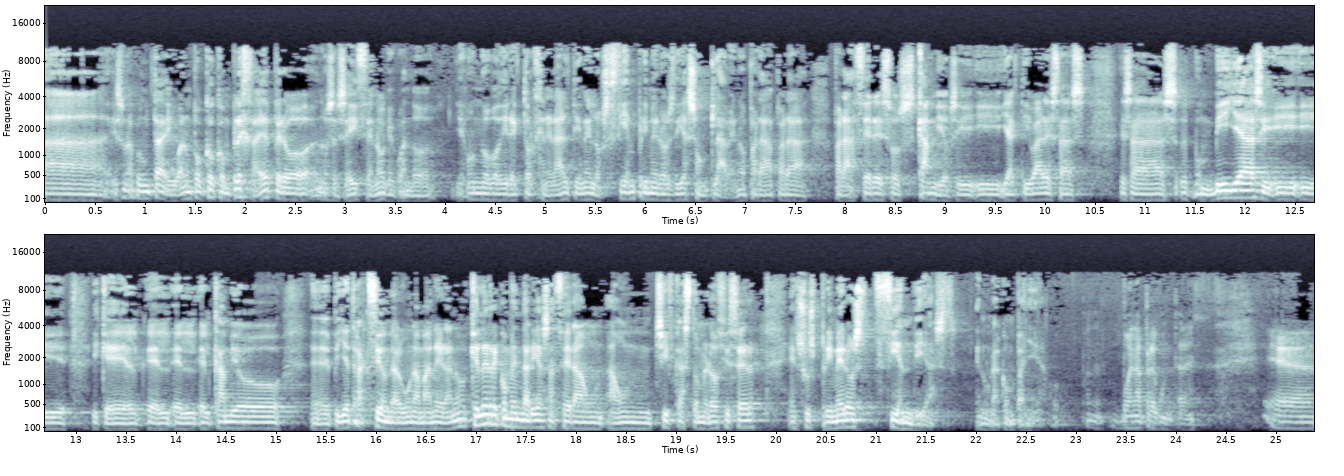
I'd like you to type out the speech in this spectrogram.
Ah, es una pregunta igual un poco compleja, ¿eh? pero no sé, se dice ¿no? que cuando llega un nuevo director general tiene los 100 primeros días son clave ¿no? para, para, para hacer esos cambios y, activar esas, esas bombillas y, que el, el, cambio eh, pille tracción de alguna manera. ¿no? ¿Qué le recomendarías hacer a un, a un Chief Customer Officer en sus primeros 100 días en una compañía? Buena pregunta. ¿eh? ¿eh?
